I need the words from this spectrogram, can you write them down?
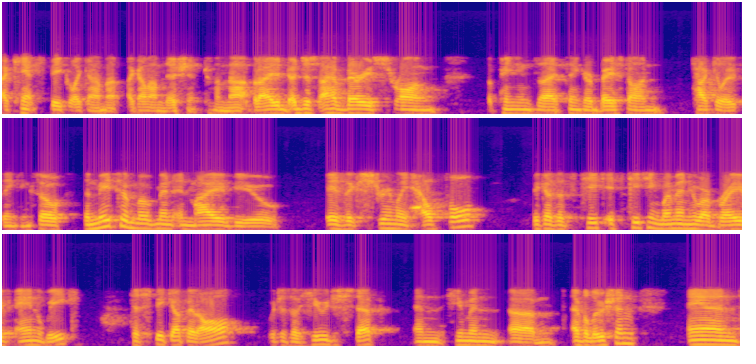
I can't speak like I'm a, like I'm omniscient because I'm not. But I, I just I have very strong opinions that I think are based on calculated thinking. So the Me Too movement, in my view, is extremely helpful because it's teach it's teaching women who are brave and weak to speak up at all, which is a huge step in human um, evolution. And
